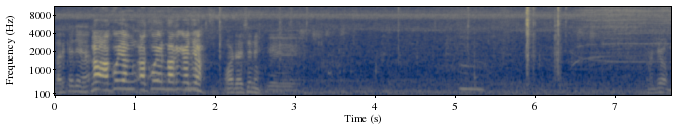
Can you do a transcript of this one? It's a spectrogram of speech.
Tarik aja ya. Nah, aku yang aku yang tarik aja. Oh, dari sini. Oke. Lagi om.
